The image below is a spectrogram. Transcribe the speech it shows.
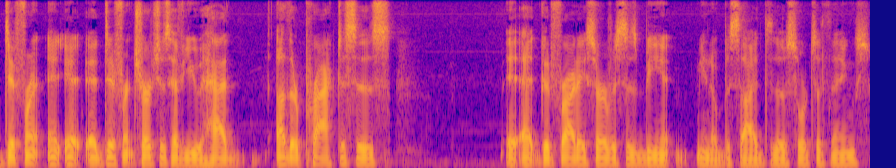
different at, at different churches? Have you had other practices at- Good Friday services? Be you know besides those sorts of things.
